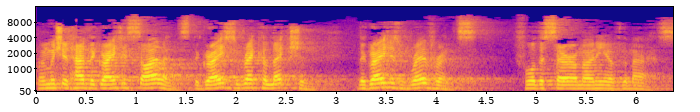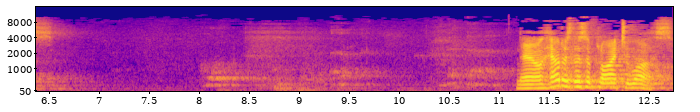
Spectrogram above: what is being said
when we should have the greatest silence, the greatest recollection, the greatest reverence for the ceremony of the Mass. Now, how does this apply to us?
